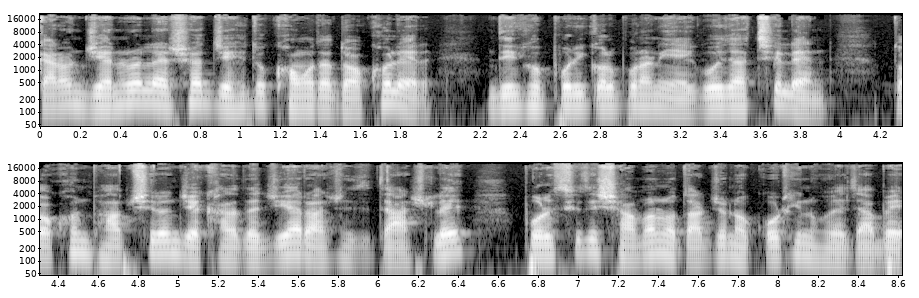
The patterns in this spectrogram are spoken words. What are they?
কারণ জেনারেল এরশাদ যেহেতু ক্ষমতা দখলের দীর্ঘ পরিকল্পনা নিয়ে এগিয়ে যাচ্ছিলেন, তখন ভাবছিলেন যে খালেদা জিয়া রাজনীতিতে আসলে পরিস্থিতি সামলানো তার জন্য কঠিন হয়ে যাবে।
